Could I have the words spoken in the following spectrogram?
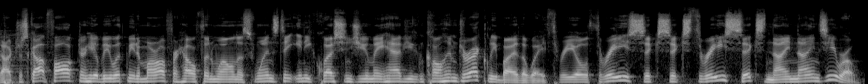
Dr. Scott Faulkner, he'll be with me tomorrow for Health and Wellness Wednesday. Any questions you may have, you can call him directly, by the way, 303 663 6990.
